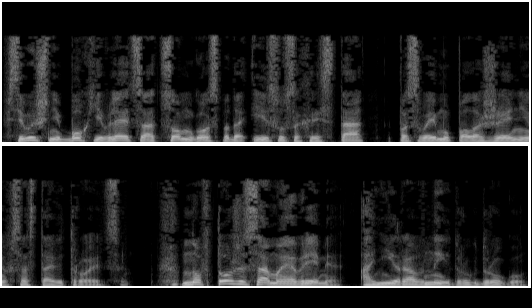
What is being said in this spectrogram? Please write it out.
Всевышний Бог является Отцом Господа Иисуса Христа по своему положению в составе Троицы. Но в то же самое время они равны друг другу.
